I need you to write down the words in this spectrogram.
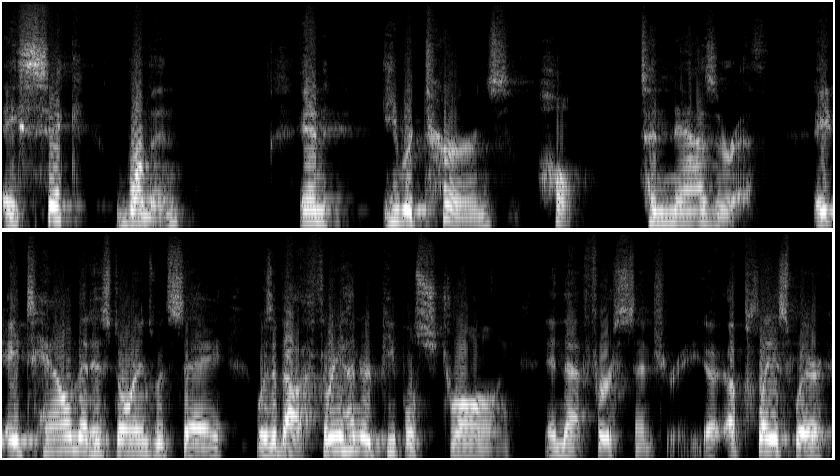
a sick woman, and he returns home to Nazareth, a, a, town that historians would say was about 300 people strong in that first century, a, a place where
